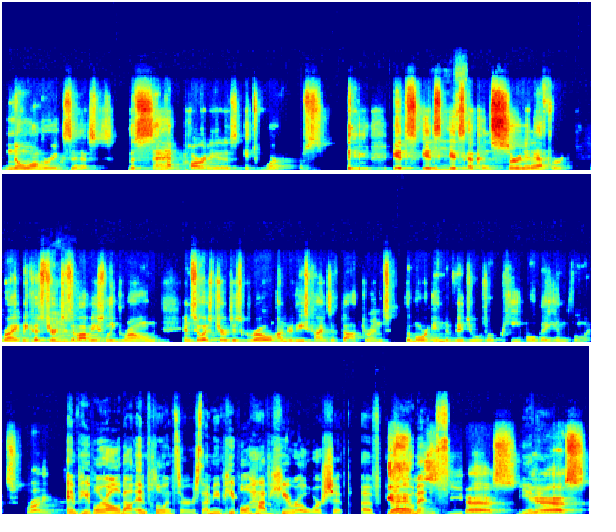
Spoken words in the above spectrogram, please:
no longer exists. The sad part is it's worse. it's it's it it's a concerted effort. Right? Because churches Yeah. have obviously grown. And so as churches grow under these kinds of doctrines, the more individuals or people they influence, right? And people are all about influencers. I mean, people have hero worship of humans. Yes. You know? yes.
